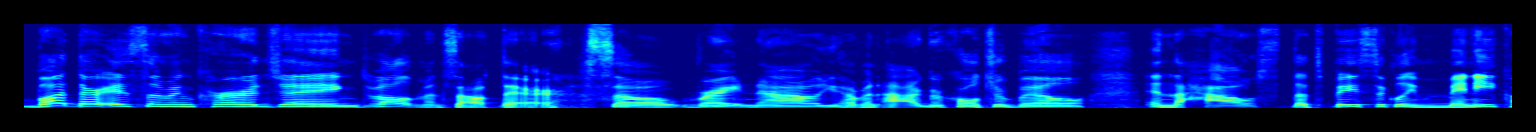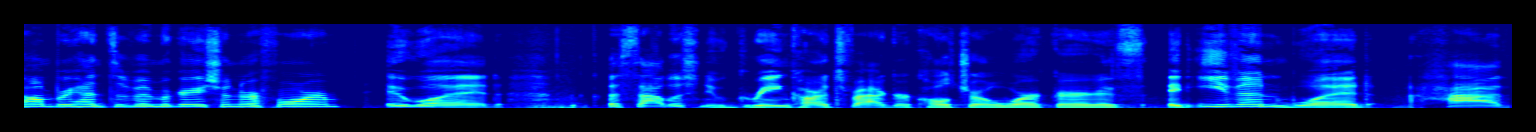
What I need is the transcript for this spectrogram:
but there is some encouraging developments out there. So right now, you have an agriculture bill in the House that's basically mini comprehensive immigration reform. It would establish new green cards for agricultural workers. It even would have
